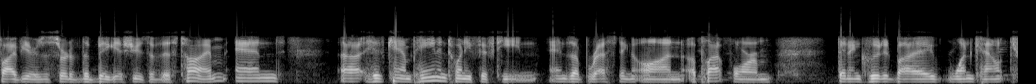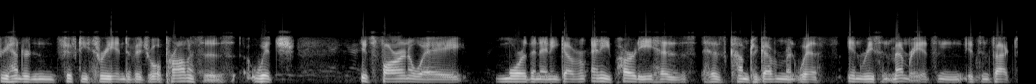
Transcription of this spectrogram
five years as sort of the big issues of this time. And uh, his campaign in 2015 ends up resting on a platform that included, by one count, 353 individual promises, which is far and away more than any government, any party has has come to government with in recent memory. It's in it's in fact,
